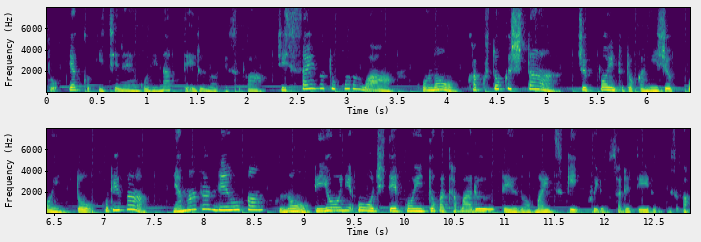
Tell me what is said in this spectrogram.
と約1年後になっているのですが、実際のところは、この獲得した10ポイントとか20ポイント、これは山田ネオバンクの利用に応じてポイントが貯まるっていうのを毎月付与されているんですが、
